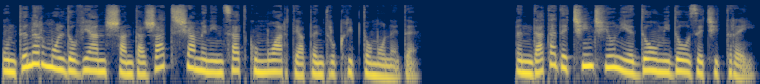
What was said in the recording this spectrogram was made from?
Un tânăr moldovian șantajat și amenințat cu moartea pentru criptomonede. În data de 5 iunie 2023,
